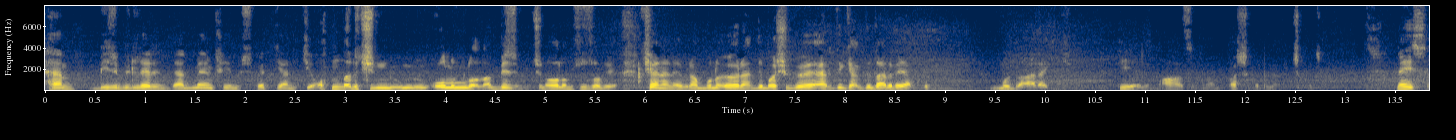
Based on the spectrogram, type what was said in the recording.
hem birbirlerinden menfi müsbet yani ki onlar için olumlu olan bizim için olumsuz oluyor. Kenan Evren bunu öğrendi, başı göğe erdi, geldi darbe yaptı. Mübarek diyelim ağzından başka bir laf çıkacak. Neyse.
